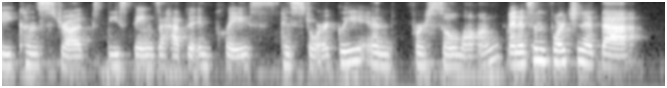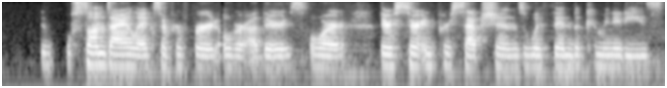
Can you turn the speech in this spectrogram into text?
deconstruct these things that have been in place historically and for so long. And it's unfortunate that some dialects are preferred over others, or there's certain perceptions within the communities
